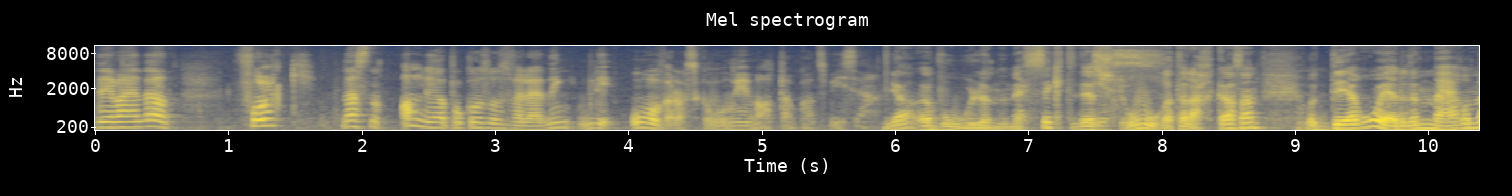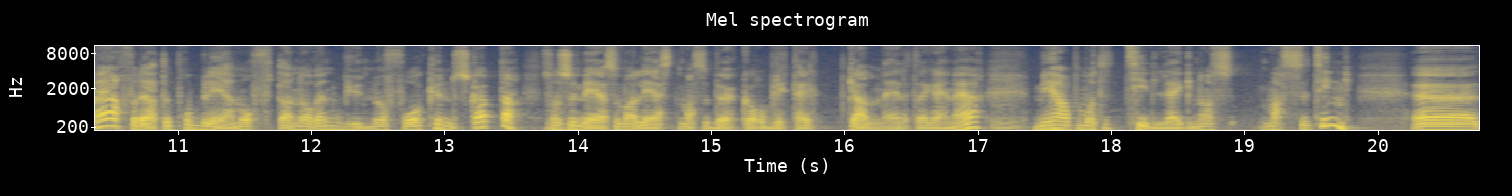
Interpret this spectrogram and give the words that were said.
det mener, at folk, nesten alle jeg på kostholdsveiledning, blir overraska hvor mye mat de kan spise. Ja, volummessig. Det er Yes. store tallerkener. sant? Og der òg er det det mer og mer. For det at problemet ofte når en begynner å få kunnskap, da, sånn som vi som har lest masse bøker og blitt helt galne i dette greiene her, vi har på en måte tilegnet oss masse ting. Uh,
